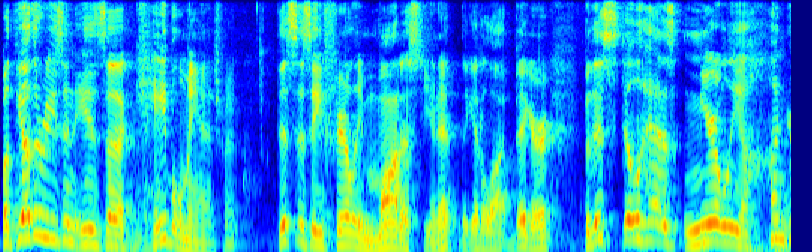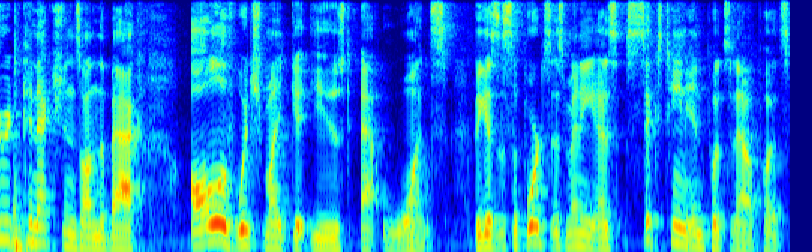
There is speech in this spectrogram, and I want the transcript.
But the other reason is uh, cable management. This is a fairly modest unit, they get a lot bigger, but this still has nearly 100 connections on the back, all of which might get used at once because it supports as many as 16 inputs and outputs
